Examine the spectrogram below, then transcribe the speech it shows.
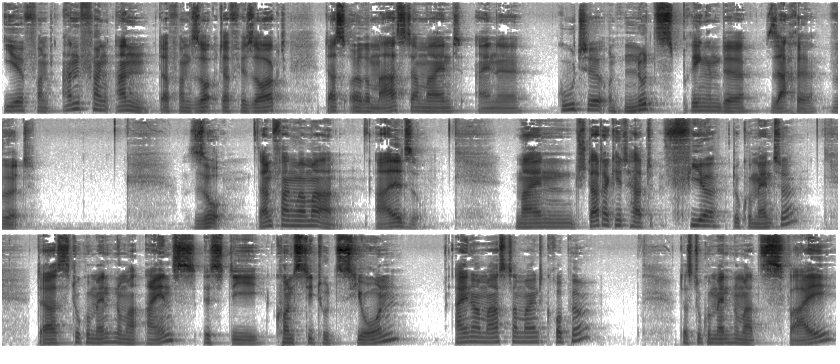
ihr von Anfang an davon so dafür sorgt, dass eure Mastermind eine gute und nutzbringende Sache wird. So, dann fangen wir mal an. Also, mein Starter-Kit hat vier Dokumente. Das Dokument Nummer eins ist die Konstitution einer Mastermind-Gruppe. Das Dokument Nummer zwei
